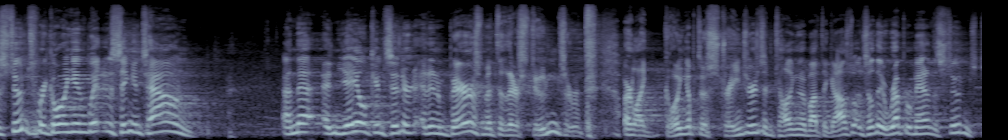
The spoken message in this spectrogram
The students were going in witnessing in town. And, that, and Yale considered an embarrassment to their students or, or like going up to strangers and telling them about the gospel. And so they reprimanded the students.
